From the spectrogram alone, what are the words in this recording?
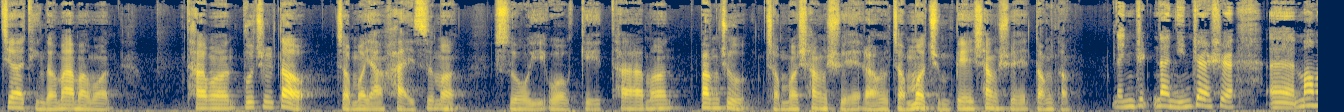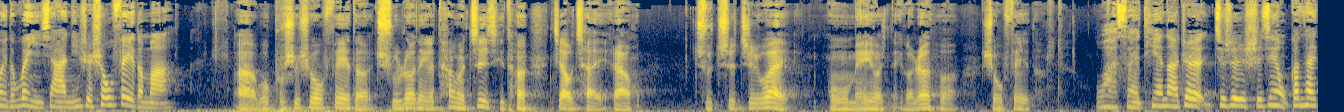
家庭的妈妈们。他们不知道怎么养孩子们，所以我给他们帮助怎么上学，然后怎么准备上学等等。那您这那您这是呃冒昧的问一下，您是收费的吗？啊，我不是收费的，除了那个他们自己的教材，然后除此之外，我们没有那个任何收费的。哇塞，天呐，这就是实际上我刚才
